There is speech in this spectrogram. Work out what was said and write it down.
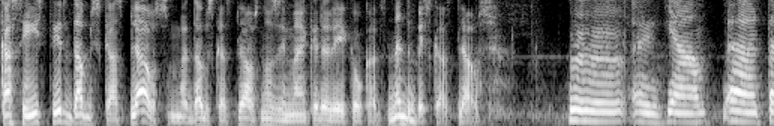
Kas īsti ir dabiskās pļavas? Vai dabiskās pļavas nozīmē, ka ir arī kaut kādas nedabiskās pļavas? Mm, jā, tā,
